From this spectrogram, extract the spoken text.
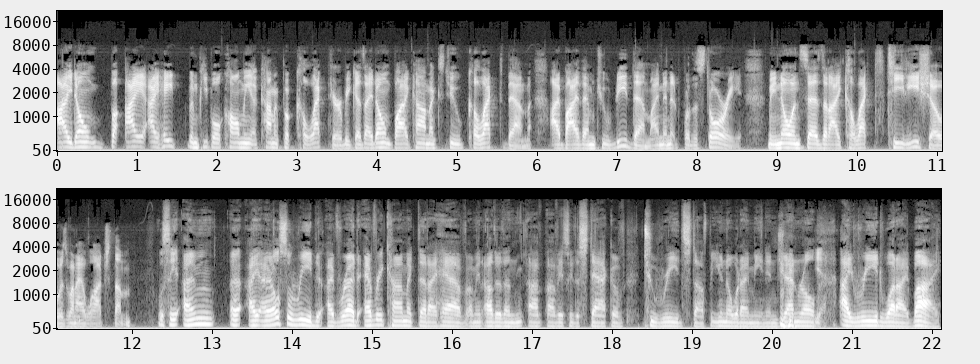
I don't. I I hate when people call me a comic book collector because I don't buy comics to collect them. I buy them to read them. I'm in it for the story. I mean, no one says that I collect TV shows when I watch them. Well, see, I'm. Uh, I, I also read. I've read every comic that I have. I mean, other than uh, obviously the stack of to read stuff, but you know what I mean. In general, yeah. I read what I buy.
